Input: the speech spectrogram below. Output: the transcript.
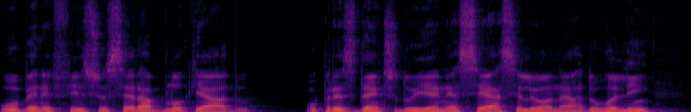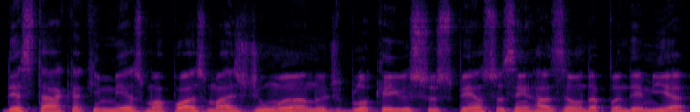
o benefício será bloqueado. O presidente do INSS, Leonardo Rolim, destaca que, mesmo após mais de um ano de bloqueios suspensos em razão da pandemia,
